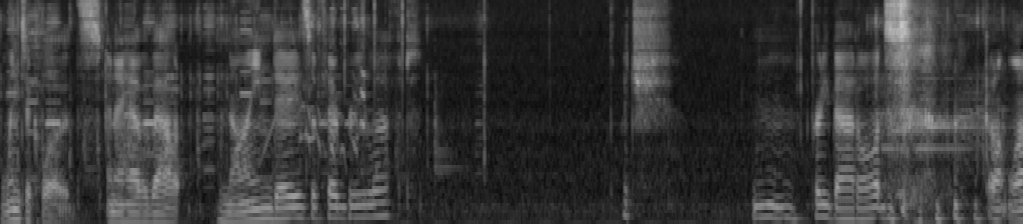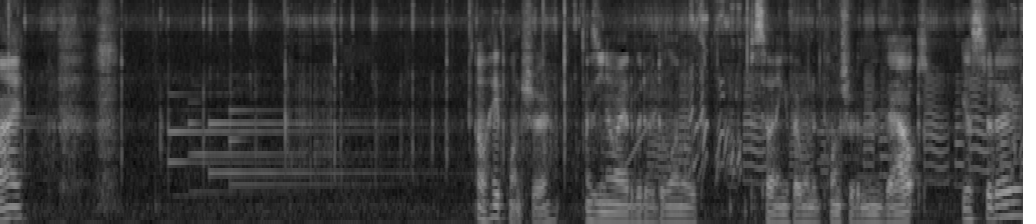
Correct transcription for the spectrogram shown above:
winter clothes, and I have about nine days of February left. Which, mm, pretty bad odds, can't lie. Oh, hey Poncho. As you know, I had a bit of a dilemma with deciding if I wanted Poncho to move out yesterday,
